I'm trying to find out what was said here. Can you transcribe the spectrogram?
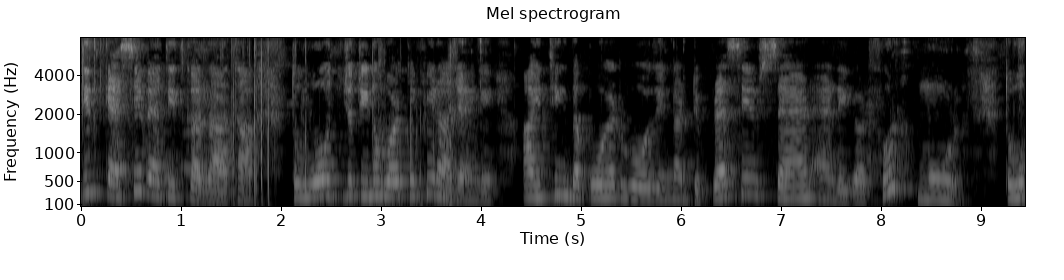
दिन कैसे व्यतीत कर रहा था? तो वो जो तीनों वर्ड थे, फिर आ जाएँगे। I think the poet was in a depressive sad and regretful mood तो वो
